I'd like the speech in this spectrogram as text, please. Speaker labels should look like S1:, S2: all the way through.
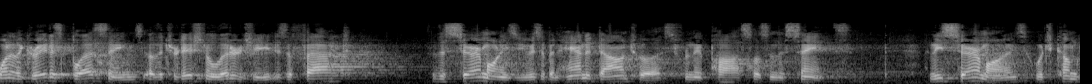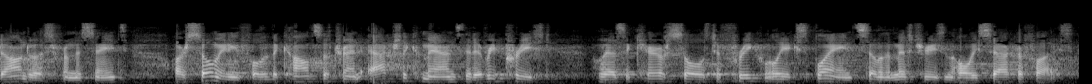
S1: One of the greatest blessings of the traditional liturgy is the fact that the ceremonies used have been handed down to us from the apostles and the saints. And these ceremonies, which come down to us from the saints, are so meaningful that the Council of Trent actually commands that every priest who has the care of souls to frequently explain some of the mysteries in the Holy Sacrifice.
